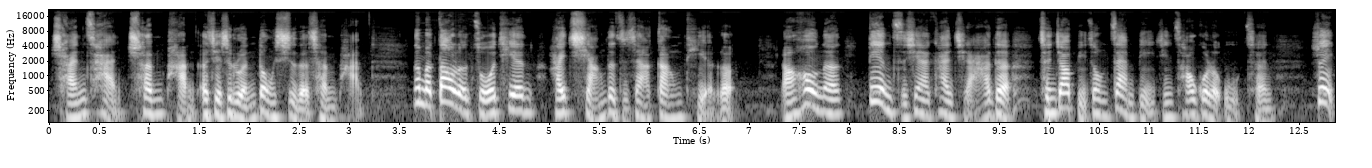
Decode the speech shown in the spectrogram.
船产撑盘，而且是轮动式的撑盘。那么到了昨天，还强的只剩下钢铁了。然后呢，电子现在看起来它的成交比重占比已经超过了五成。所以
